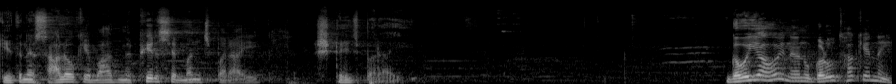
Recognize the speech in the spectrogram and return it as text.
कि इतने सालों के बाद में फिर से मंच पर आई स्टेज पर आई ગવૈયા હોય ને એનું ગળું થાકે નહીં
